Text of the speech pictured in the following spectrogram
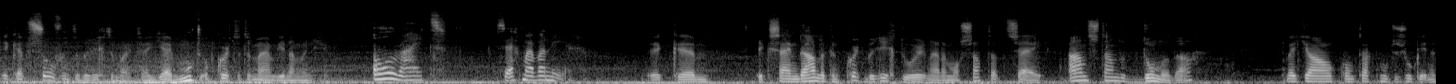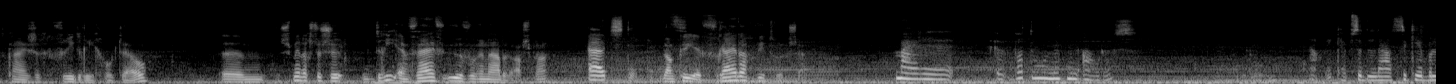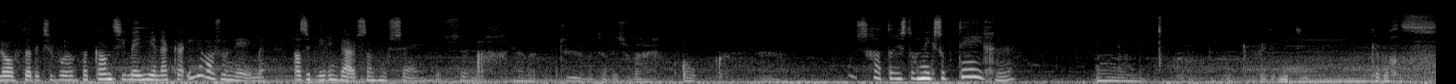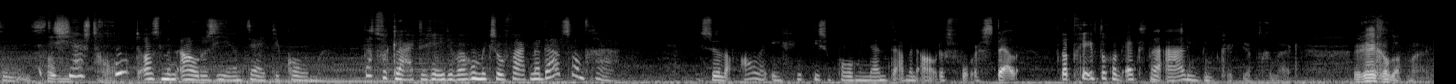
Ik heb zoveel te berichten, Marta. Jij moet op korte termijn weer naar München. All right. Zeg maar wanneer. Ik, ehm, ik zijn dadelijk een kort bericht door naar de Mossad... dat zij aanstaande donderdag met jou contact moeten zoeken in het Keizer Friedrich Hotel. Ehm smiddags tussen drie en vijf uur voor een nadere afspraak. Uitstekend. Dan kun je vrijdag weer terug zijn. Maar eh, wat doen we met mijn ouders? Ik heb ze de laatste keer beloofd dat ik ze voor een vakantie mee hier naar Cairo zou nemen. Als ik weer in Duitsland moest zijn. Dus, eh, Ach, ja, natuurlijk, dat is waar ook. schat, er is toch niks op tegen? Mm, ik weet het niet. Ik heb een gevoel van... Het is juist goed als mijn ouders hier een tijdje komen. Dat verklaart de reden waarom ik zo vaak naar Duitsland ga. We zullen alle Egyptische prominenten aan mijn ouders voorstellen. Dat geeft toch een extra alibi. Oké, je hebt gelijk. Regel dat maar.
